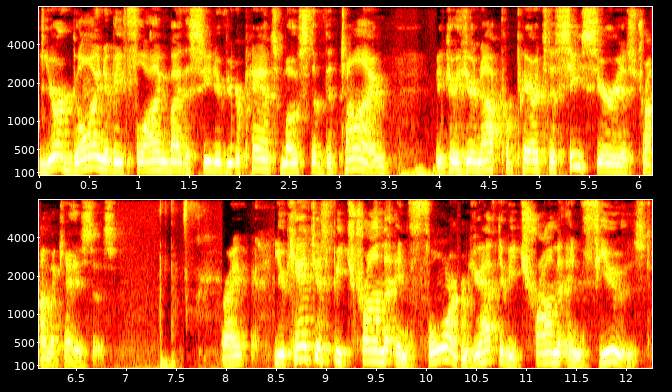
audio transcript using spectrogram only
you're going to be flying by the seat of your pants most of the time because you're not prepared to see serious trauma cases right? You can't just be trauma informed. You have to be trauma infused.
